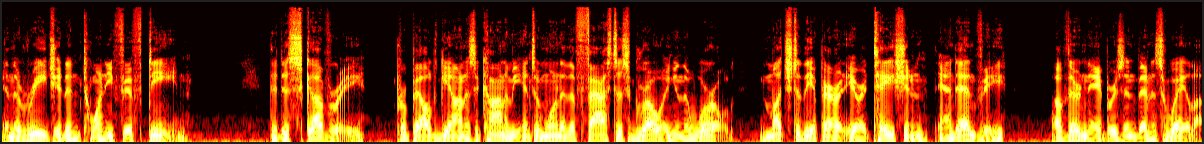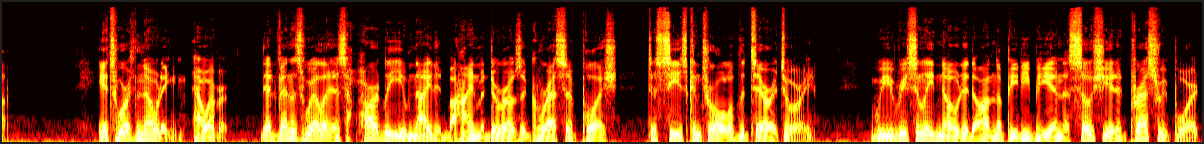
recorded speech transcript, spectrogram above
in the region in 2015. The discovery propelled Guyana's economy into one of the fastest growing in the world, much to the apparent irritation and envy of their neighbors in Venezuela. It's worth noting, however, that Venezuela is hardly united behind Maduro's aggressive push to seize control of the territory. We recently noted on the PDB an Associated Press report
